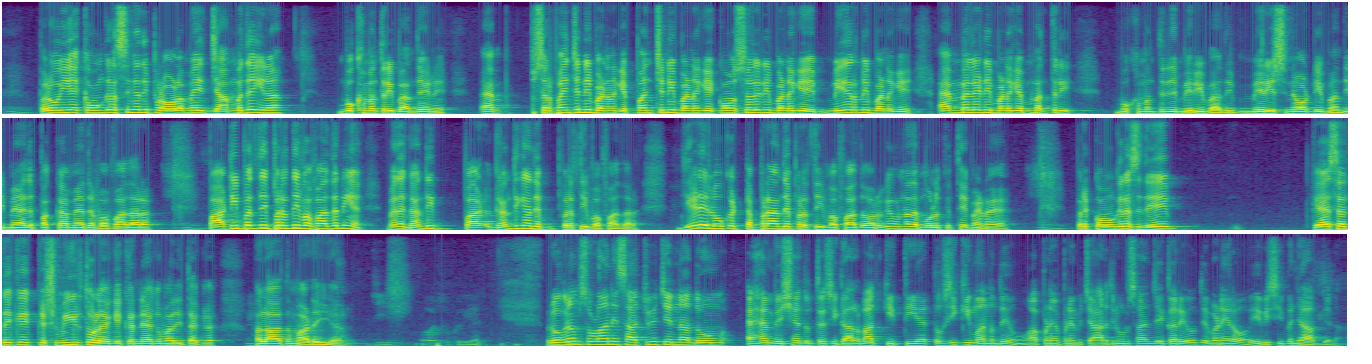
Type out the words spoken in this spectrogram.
ਪਰ ਉਹ ਇਹ ਕਾਂਗਰਸੀਆਂ ਦੀ ਪ੍ਰੋਬਲਮ ਇਹ ਜੰਮਦੇ ਹੀ ਨਾ ਮੁੱਖ ਮੰਤਰੀ ਬਣਦੇ ਨੇ। ਐਮ ਸਰਪੰਚ ਨਹੀਂ ਬਣਨਗੇ, ਪੰਚ ਨਹੀਂ ਬਣਨਗੇ, ਕੌਂਸਲਰ ਨਹੀਂ ਬਣਨਗੇ, ਮੇਅਰ ਨਹੀਂ ਬਣਨਗੇ ਐਮਐਲਏ ਨਹੀਂ ਬਣਨਗੇ, ਮੰਤਰੀ। ਮੁੱਖ ਮੰਤਰੀ ਦੀ ਮੇਰੀ ਬਾਦੀ, ਮੇਰੀ ਸੀਨੀਅਰਟੀ ਬਣਦੀ, ਮੈਂ ਤੇ ਪੱਕਾ, ਮੈਂ ਤੇ ਵਫਾਦਾਰ ਹਾਂ। ਪਾਰਟੀ ਪ੍ਰਤੀ ਪ੍ਰਤੀ ਵਫਾਦਾਰ ਨਹੀਂ ਹੈ, ਮੈਂ ਤੇ ਗਾਂਧੀ ਪਾ- ਗਾਂਧੀਆਂ ਦੇ ਪ੍ਰਤੀ ਵਫਾਦਾਰ ਜਿਹੜੇ ਲੋਕ ਟੱਬਰਾਂ ਦੇ ਪ੍ਰਤੀ ਵਫਾਦਾਰ ਹੋਣਗੇ, ਉਹਨਾਂ ਦਾ ਮੁੱਲ ਕਿੱਥੇ ਪੈਣਾ ਹੈ? ਪਰ ਕਾਂਗਰਸ ਦੇ ਕਹਿ ਸਕਦੇ ਕਿ ਕਸ਼ਮੀਰ ਤੋਂ ਲੈ ਕੇ ਕੰਨਿਆ ਕੁਮਾਰੀ ਤੱਕ ਹਾਲਾਤ ਮਾੜੇ ਹੀ ਆ ਜੀ ਬਹੁਤ ਸ਼ੁਕਰੀਆ ਜੀ ਪ੍ਰੋਗਰਾਮ 16 ਨੇ ਸੱਚ ਵਿੱਚ ਇਹਨਾਂ ਦੋ ਅਹਿਮ ਵਿਸ਼ਿਆਂ ਦੇ ਉੱਤੇ ਅਸੀਂ ਗੱਲਬਾਤ ਕੀਤੀ ਹੈ। ਤੁਸੀਂ ਕੀ ਮੰਨਦੇ ਹੋ? ਆਪਣੇ ਆਪਣੇ ਵਿਚਾਰ ਜਰੂਰ ਸਾਂਝੇ ਕਰਿਓ ਤੇ ਬਣੇ ਰਹੋ ABC ਪੰਜਾਬ ਦੇ ਨਾਲ।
